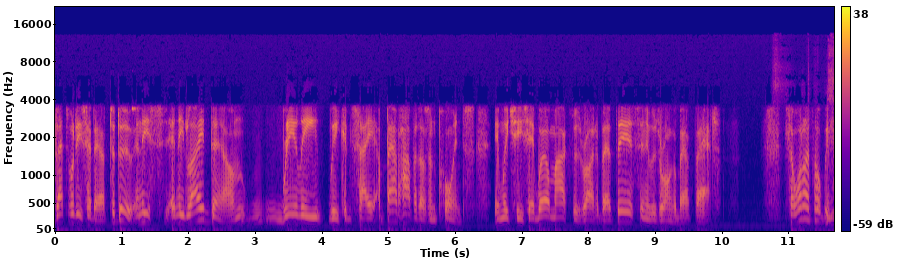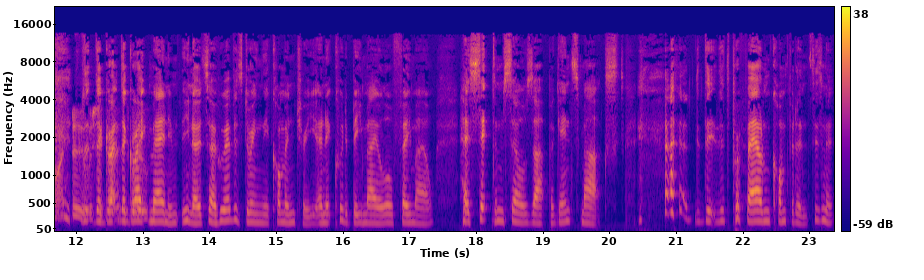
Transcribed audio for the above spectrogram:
that's what he set out to do. And he, and he laid down, really, we could say, about half a dozen points in which he said, well, Marx was right about this and he was wrong about that. So what I thought we might do The, was the, great, the great man, you know, so whoever's doing the commentary, and it could be male or female, has set themselves up against Marx. it's profound confidence, isn't it?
